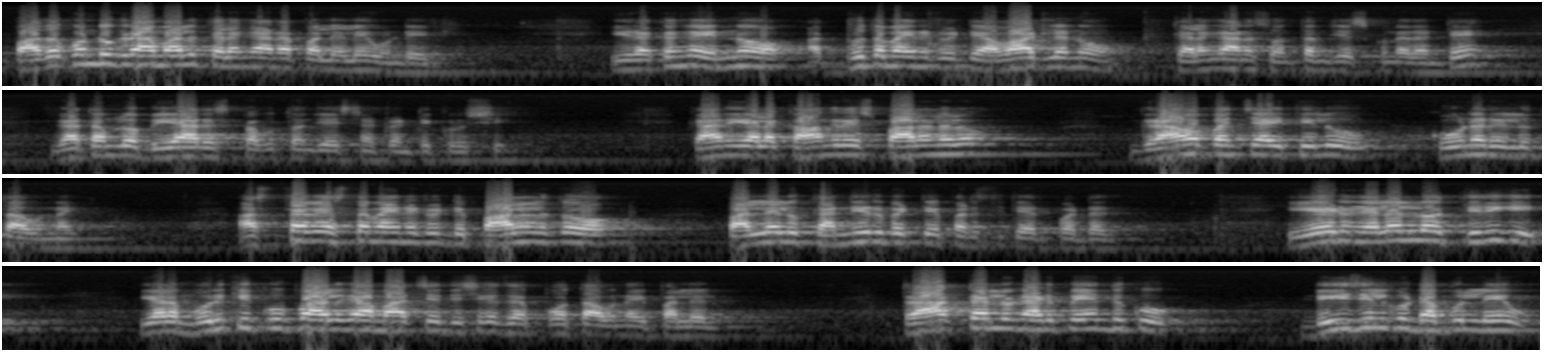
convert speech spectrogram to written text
పదకొండు గ్రామాలు తెలంగాణ పల్లెలే ఉండేవి. ఈ రకంగా ఎన్నో అద్భుతమైనటువంటి అవార్డులను తెలంగాణ సొంతం చేసుకున్నదంటే గతంలో బీఆర్ఎస్ ప్రభుత్వం చేసినటువంటి కృషి. కానీ ఇలా కాంగ్రెస్ పాలనలో గ్రామ పంచాయతీలు కూనరిల్లుతూ ఉన్నాయి. అస్తవ్యస్తమైనటువంటి పాలనతో పల్లెలు కన్నీరు పెట్టే పరిస్థితి ఏర్పడ్డది. ఏడు నెలల్లో తిరిగి ఇలా మురికి కూపాలుగా మార్చే దిశగా పోతూ ఉన్నాయి పల్లెలు. ట్రాక్టర్లు నడిపేందుకు డీజిల్కు డబ్బులు లేవు.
